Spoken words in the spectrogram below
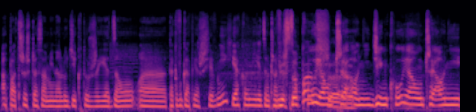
A patrzysz czasami na ludzi, którzy jedzą, e, tak wgapiasz się w nich? Jak oni jedzą? Czy oni Wiesz co, smakują? patrzę. Czy oni dziękują? Czy oni,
